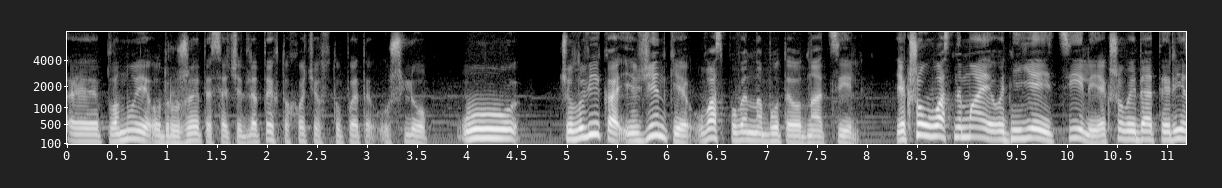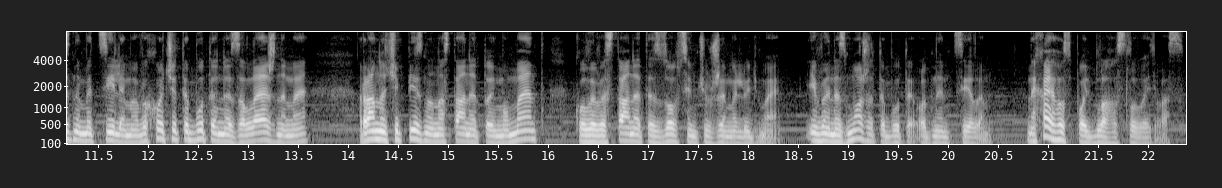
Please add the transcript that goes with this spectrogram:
е, планує одружитися, чи для тих, хто хоче вступити у шлюб. У чоловіка і в жінки у вас повинна бути одна ціль. Якщо у вас немає однієї цілі, якщо ви йдете різними цілями, ви хочете бути незалежними, рано чи пізно настане той момент, коли ви станете зовсім чужими людьми, і ви не зможете бути одним цілим. Нехай Господь благословить вас.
